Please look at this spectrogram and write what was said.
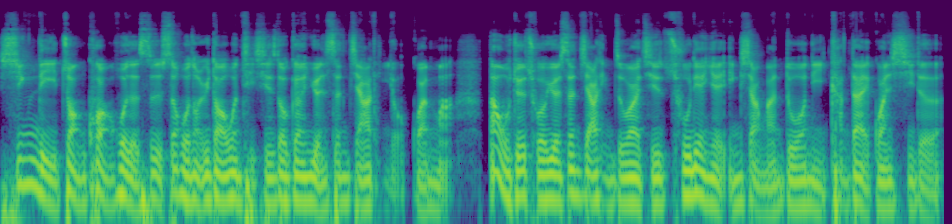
心理状况或者是生活中遇到问题，其实都跟原生家庭有关嘛。那我觉得除了原生家庭之外，其实初恋也影响蛮多你看待关系的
